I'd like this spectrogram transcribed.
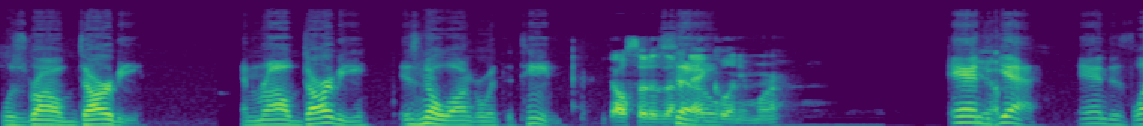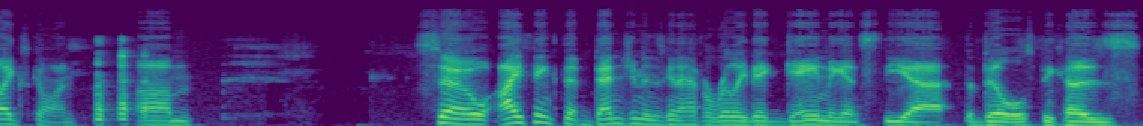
was Ronald Darby, and Ronald Darby is no longer with the team. He also doesn't have an ankle anymore. And Yep. yeah, and his leg's gone. um, so I think that Benjamin's going to have a really big game against the uh, the Bills because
